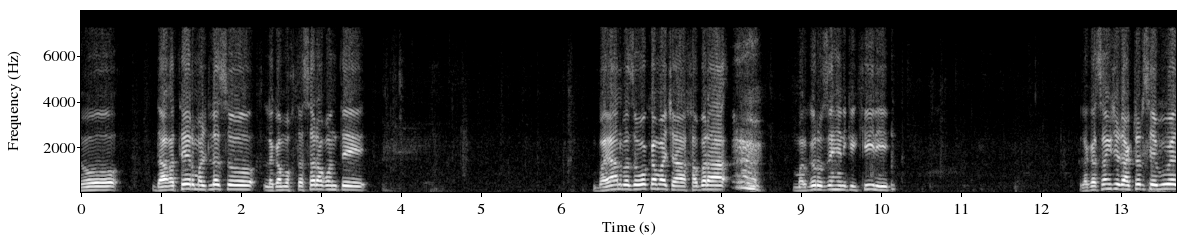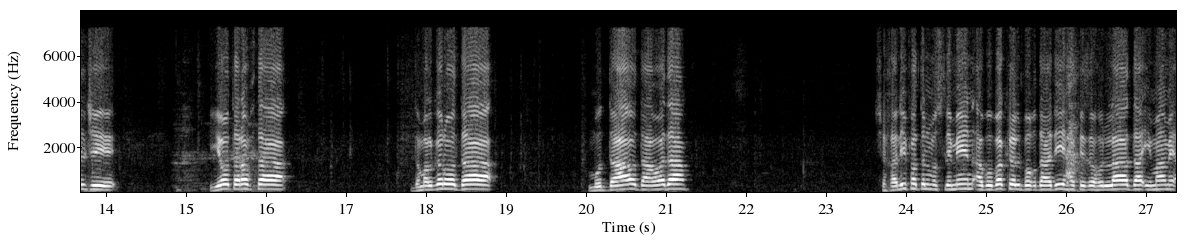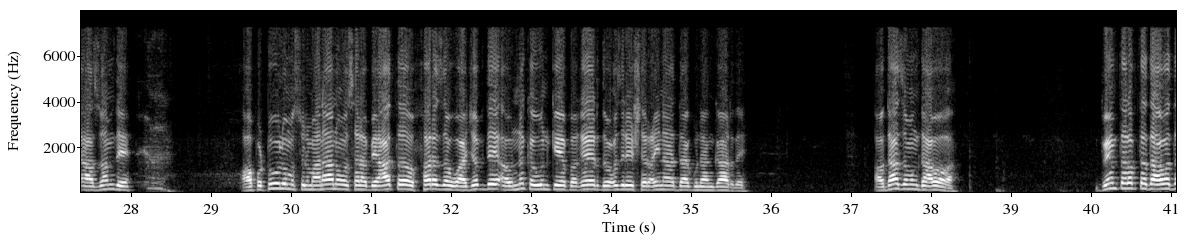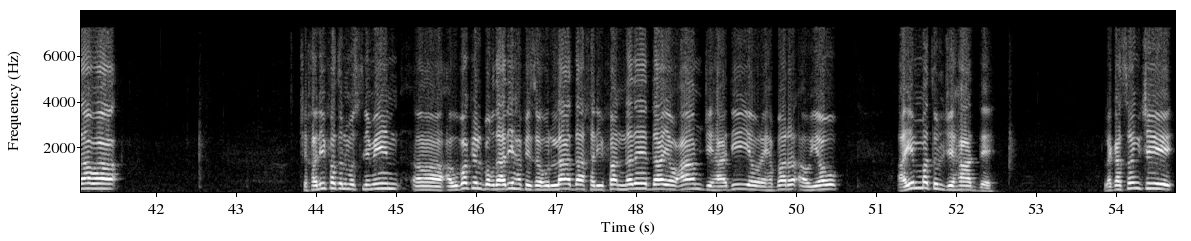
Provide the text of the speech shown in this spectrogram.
نو دغه تیر مجلس لګه مختصره غونته بیان به زه وکم چې خبره ملګرو ذهن کې کینی لکه څنګه چې ډاکټر سی وویل چې یو طرف ته د ملګرو دا مدعا او داوا ده چې خلیفة المسلمین ابوبکر البغدادي حفظه الله دا امام اعظم دی او په ټولو مسلمانانو سره بیعت فرض او واجب دی او نه کوونکې په غیر د عذر شرعي نه دا ګناهګار دی او دا زمونږ دعوه وه دویم طرف ته دعوه دا وه چې خلیفۃ المسلمین ابوبکر البغدادي حفظه الله دا خلیفہ نه دی دا یو عام جهادي یو رهبر او یو ائمه الجهاد دی لکه څنګه چې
